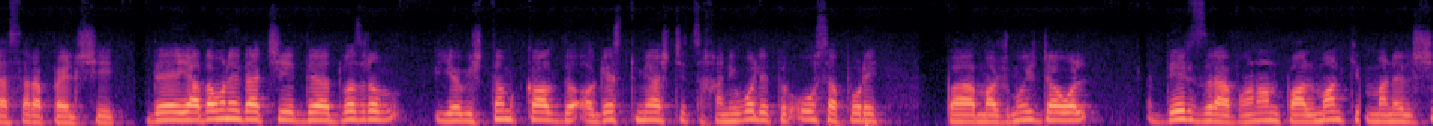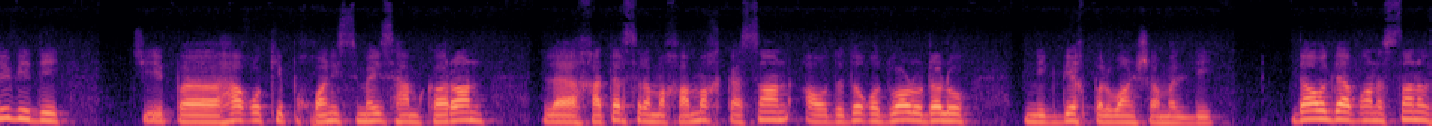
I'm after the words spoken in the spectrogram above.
له سره پیل شي. د یادونې ده چې د دوه زره یوویشتم کال د اګست میاشتې څخه نیولې تر اوسه پورې په مجموعي ډول دېرش زره افغانان په آلمان کې منل شوي دي چې په هغو کې پخواني سیمه ییز همکاران، له خطر سره مخامخ کسان او د دغو دواړو ډلو نږدې خپلوان شامل دي. دا ول د افغانستان او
